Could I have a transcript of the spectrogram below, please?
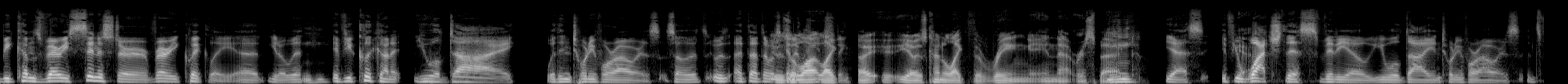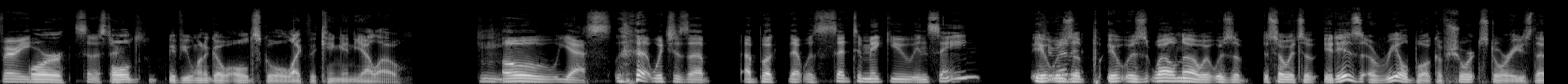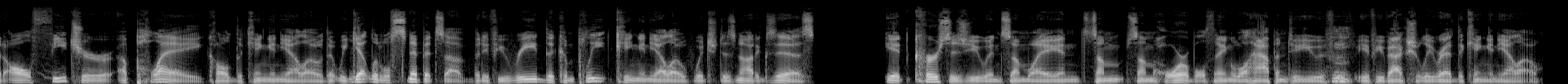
becomes very sinister very quickly. Uh, you know, if- Mhm. if you click on it, you will die within 24 hours. So it was. I thought that was, It was, a lot like, uh, yeah, it was kind of like The Ring in that respect. Mhm. Yes. If you Yeah. watch this video, you will die in 24 hours. It's very Or sinister. old, if you want to go old school, like The King in Yellow. Hmm. Oh yes, which is a a book that was said to make you insane. It you was read a. It was well, no, it was a. So it's a. It is a real book of short stories that all feature a play called The King in Yellow that we get little snippets of. But if you read the complete King in Yellow, which does not exist, it curses you in some way, and some some horrible thing will happen to you if you've, if you've actually read The King in Yellow.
